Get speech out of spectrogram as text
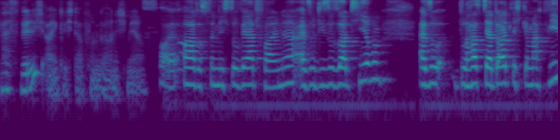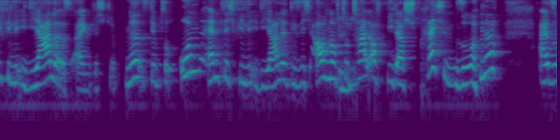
was will ich eigentlich davon gar nicht mehr? Voll, oh, das finde ich so wertvoll. Ne? Also diese Sortierung, also du hast ja deutlich gemacht, wie viele Ideale es eigentlich gibt. Ne? Es gibt so unendlich viele Ideale, die sich auch noch mhm. total oft widersprechen. So, ne? Also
